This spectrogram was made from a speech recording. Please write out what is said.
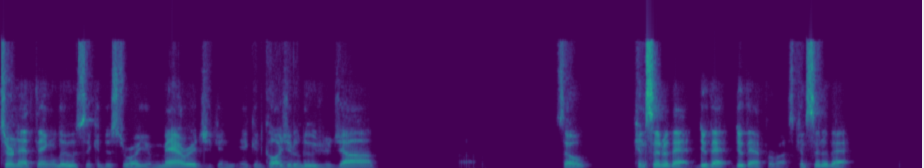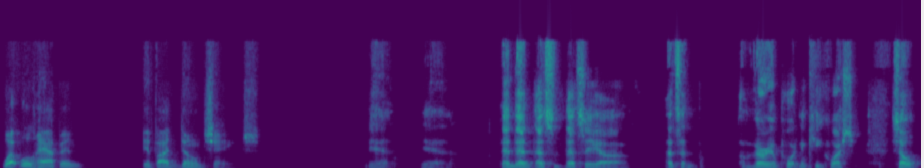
turn that thing loose, it can destroy your marriage. It can it can cause you to lose your job. Uh, so Consider that. Do that. Do that for us. Consider that. What will happen if I don't change? Yeah. Yeah, that that that's that's a uh, that's a a very important and key question. So,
